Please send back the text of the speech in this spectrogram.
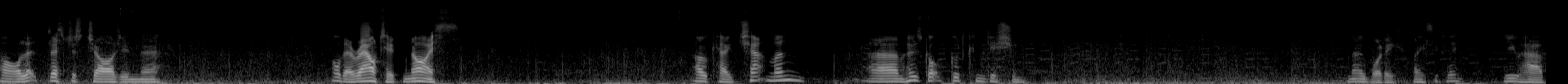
Oh, let's let's just charge in there. Oh, they're routed. Nice. Okay, Chapman. Um, who's got good condition? Nobody, basically. You have.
